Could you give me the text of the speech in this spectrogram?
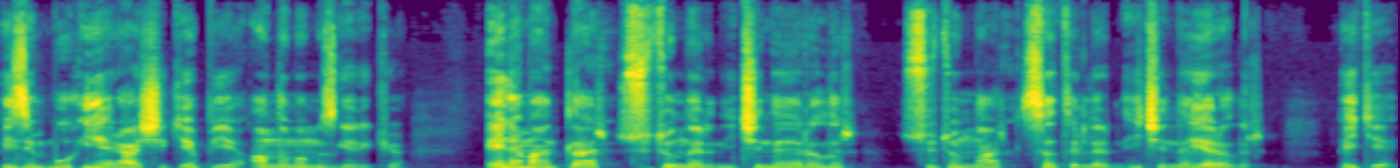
Bizim bu hiyerarşik yapıyı anlamamız gerekiyor. Elementler sütunların içinde yer alır, sütunlar satırların içinde yer alır. Peki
